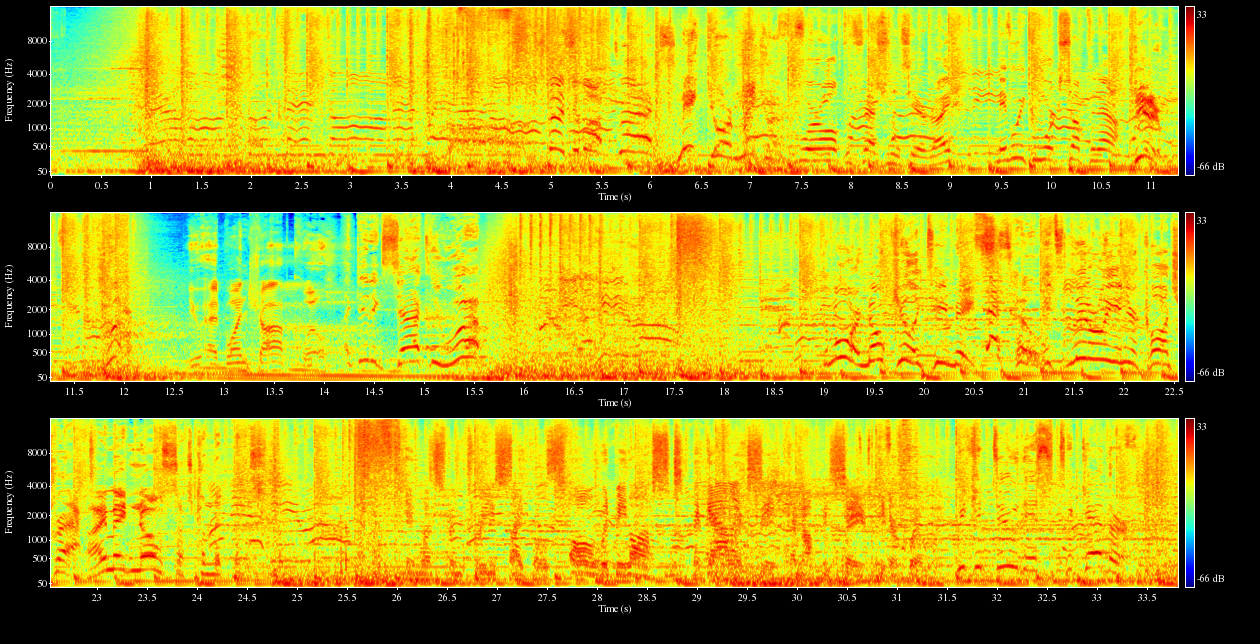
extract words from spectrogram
Smash him up, Drax! Meet your maker! We're all professionals here, right? Maybe we can work something out. Hit him! You had one job, Quill. I did exactly what? are no killing teammates! That's who! It's literally in your contract! I made no such commitments! In less than three cycles, all would be lost. The galaxy cannot be saved, Peter Quill. We can do this together!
